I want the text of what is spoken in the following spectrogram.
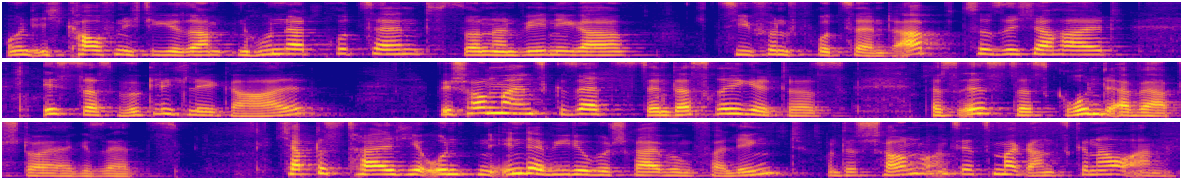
und ich kaufe nicht die gesamten 100 Prozent, sondern weniger ziehe 5% ab zur Sicherheit. Ist das wirklich legal? Wir schauen mal ins Gesetz, denn das regelt das. Das ist das Grunderwerbsteuergesetz. Ich habe das Teil hier unten in der Videobeschreibung verlinkt und das schauen wir uns jetzt mal ganz genau an.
